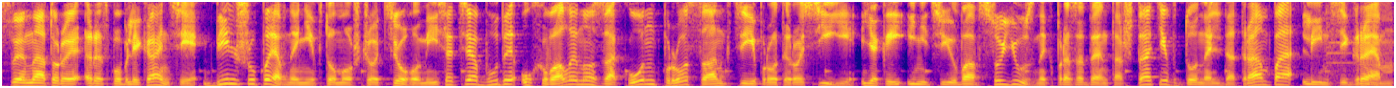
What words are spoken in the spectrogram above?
Сенатори республіканці більш упевнені в тому, що цього місяця буде ухвалено закон про санкції проти Росії, який ініціював союзник президента штатів Дональда Трампа Лінсі Грем.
